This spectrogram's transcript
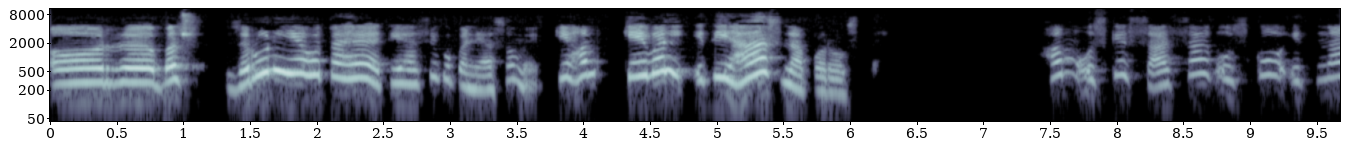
और बस ज़रूरी ये होता है ऐतिहासिक उपन्यासों में कि हम केवल इतिहास ना परोसते। हम उसके साथ साथ उसको इतना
